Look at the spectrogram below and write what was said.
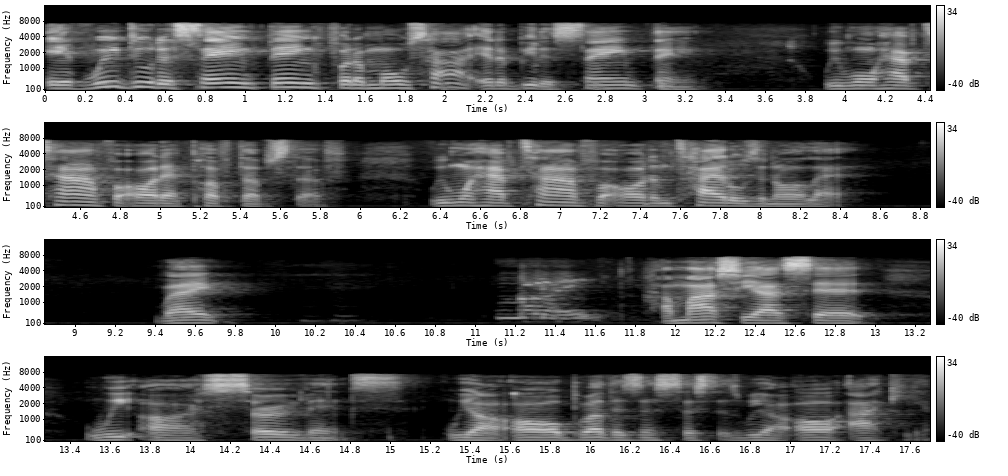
If we do the same thing for the most high, it'll be the same thing. We won't have time for all that puffed up stuff. We won't have time for all them titles and all that. Right? Right. Hamashiach said, We are servants. We are all brothers and sisters. We are all Akim.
